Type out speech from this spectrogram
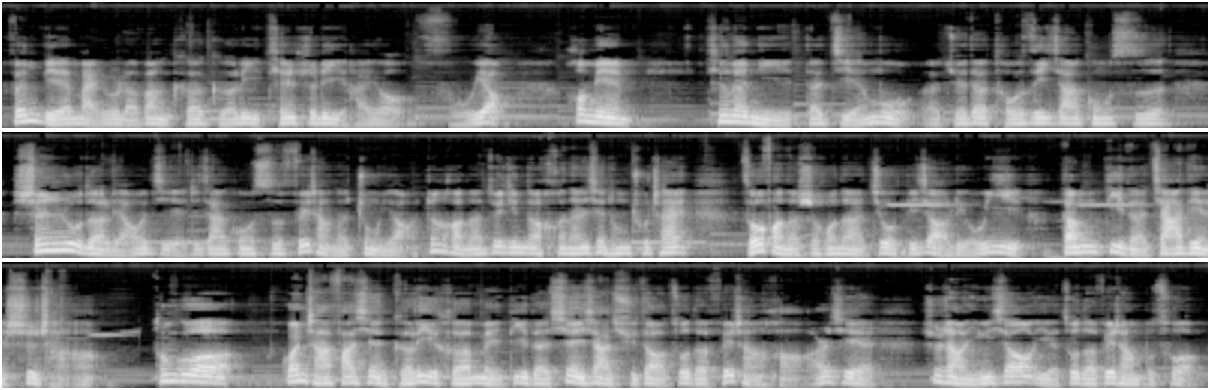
分别买入了万科、格力、天士力还有福耀。后面听了你的节目，呃，觉得投资一家公司。深入的了解这家公司非常的重要。正好呢，最近到河南县城出差，走访的时候呢，就比较留意当地的家电市场。通过观察发现，格力和美的的线下渠道做得非常好，而且市场营销也做得非常不错。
